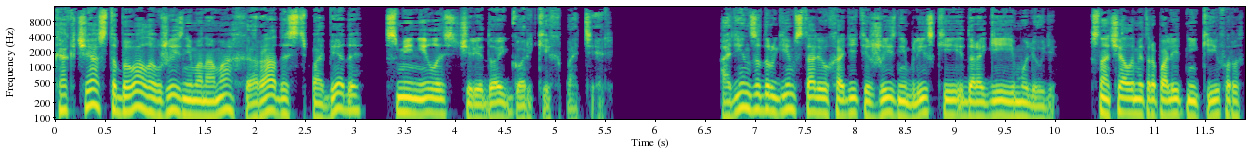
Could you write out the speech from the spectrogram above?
Как часто бывало в жизни Мономаха, радость победы сменилась чередой горьких потерь. Один за другим стали уходить из жизни близкие и дорогие ему люди. Сначала митрополит Никифор,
